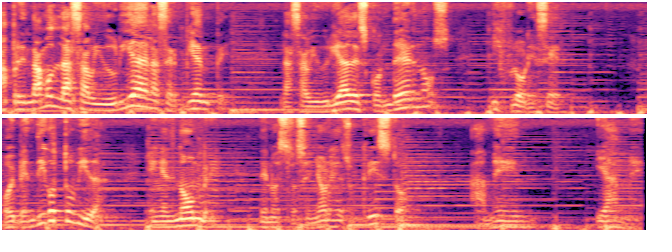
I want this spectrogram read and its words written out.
aprendamos la sabiduría de la serpiente, la sabiduría de escondernos y florecer. Hoy bendigo tu vida en el nombre de nuestro Señor Jesucristo. Amén y amén.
